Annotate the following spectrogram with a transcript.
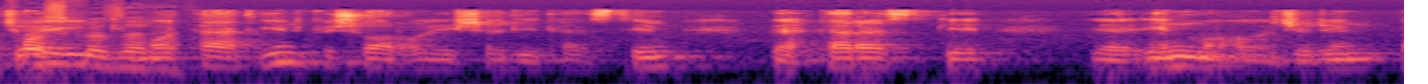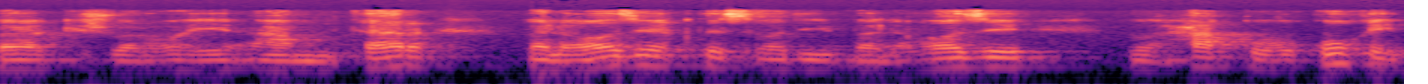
جایی که ما تحت این فشارهای شدید هستیم. بهتر است که این مهاجرین به کشورهای امنتر به لحاظ اقتصادی به لحاظ حق و حقوقی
